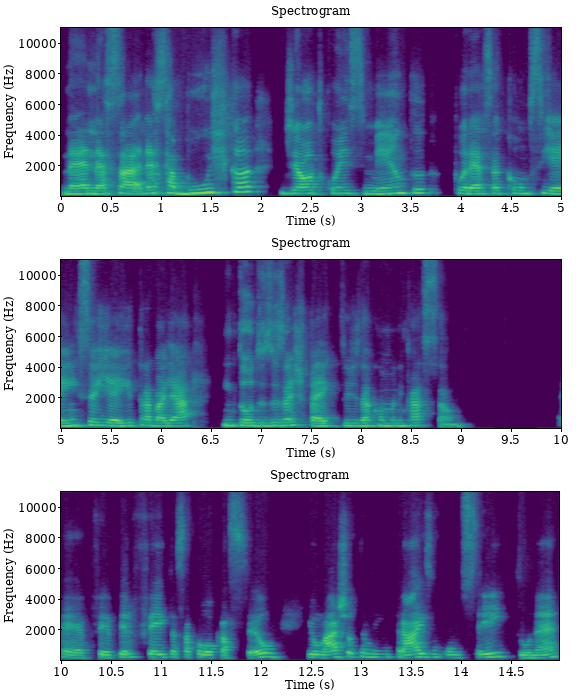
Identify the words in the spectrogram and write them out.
né, nessa, nessa busca de autoconhecimento por essa consciência e aí trabalhar em todos os aspectos da comunicação. É, perfeita essa colocação. E o Marshall também traz um conceito, né,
